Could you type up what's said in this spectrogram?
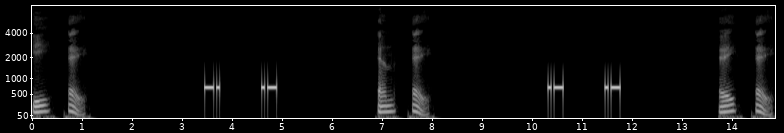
E, A. N, A. A, A.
